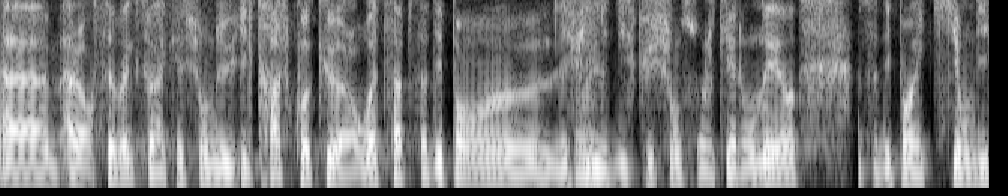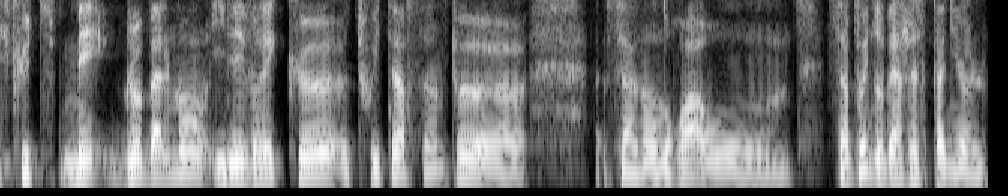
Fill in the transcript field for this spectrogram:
Euh, alors c'est vrai que sur la question du filtrage, quoique, alors WhatsApp ça dépend, hein, les fils de discussion sur lesquels on est, hein, ça dépend avec qui on discute. Mais globalement, il est vrai que Twitter c'est un peu, euh, c'est un endroit où c'est un peu une auberge espagnole.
